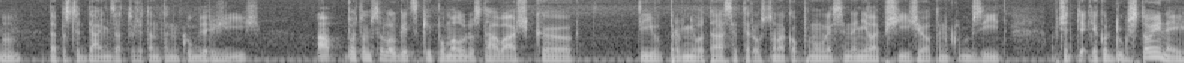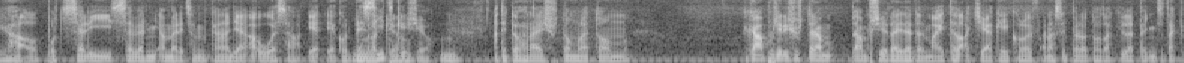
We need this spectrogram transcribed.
Hmm. To je prostě daň za to, že tam ten klub držíš. A potom se logicky pomalu dostáváš k, k té první otázce, kterou jsi to nakopnul, jestli není lepší, že jo, ten klub vzít. A protože tě- jako důstojných hal po celé Severní Americe, Kanadě a USA je jako desítky, Mraky, no. že jo. Hmm. A ty to hraješ v tomhletom Chápu, že když už teda tam přijde tady ten- ten majitel, ať je jakýkoliv a nasype do toho takovýhle peníze, tak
